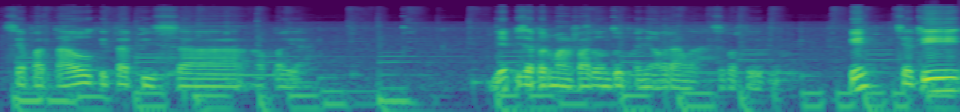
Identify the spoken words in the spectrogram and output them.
Siapa tahu kita bisa apa ya ya bisa bermanfaat untuk banyak orang lah seperti itu. Oke jadi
